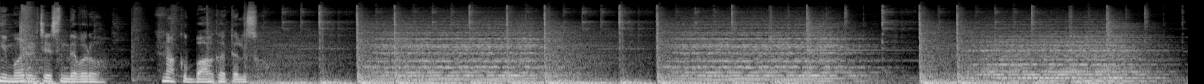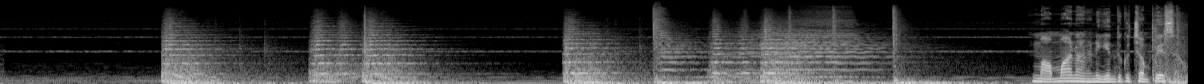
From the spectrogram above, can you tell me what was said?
ఈ మర్డర్ చేసింది ఎవరో నాకు బాగా తెలుసు. మా అమ్మా నాన్నని ఎందుకు చంపేశావు?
